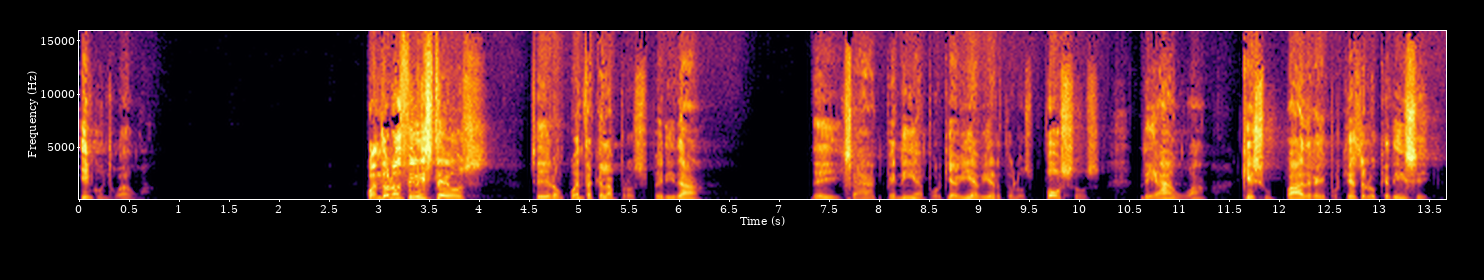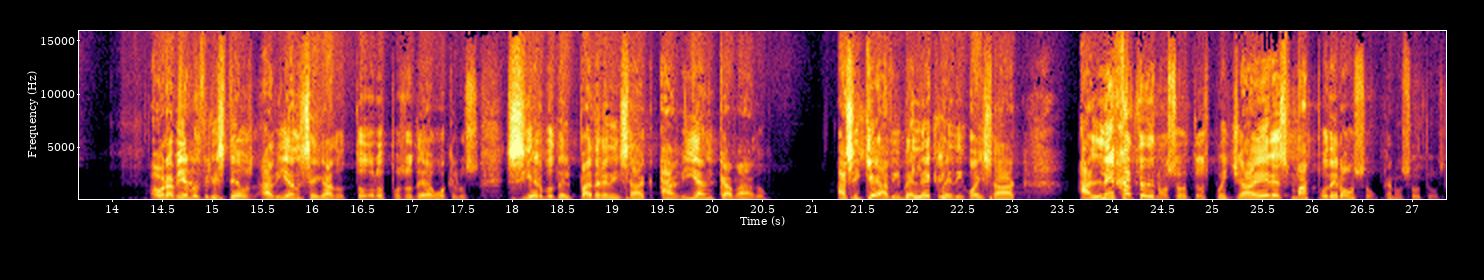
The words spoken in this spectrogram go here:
Y encontró agua. Cuando los filisteos se dieron cuenta que la prosperidad de Isaac venía porque había abierto los pozos de agua que su padre, porque eso es lo que dice. Ahora bien, los filisteos habían cegado todos los pozos de agua que los siervos del padre de Isaac habían cavado. Así que Abimelech le dijo a Isaac, aléjate de nosotros, pues ya eres más poderoso que nosotros.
